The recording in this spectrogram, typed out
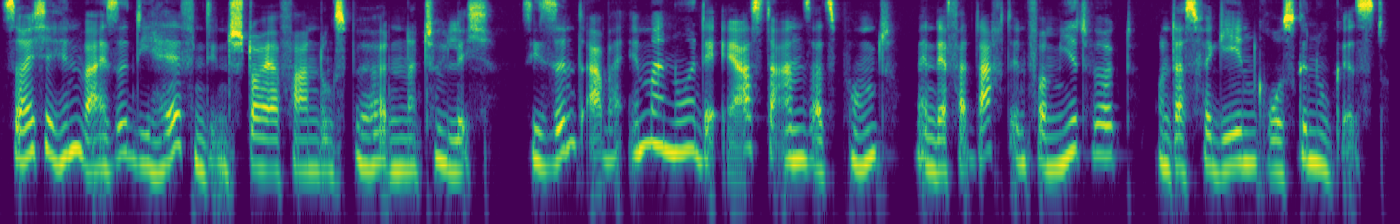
Solche Hinweise, die helfen den Steuerfahndungsbehörden natürlich. Sie sind aber immer nur der erste Ansatzpunkt, wenn der Verdacht informiert wirkt und das Vergehen groß genug ist.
